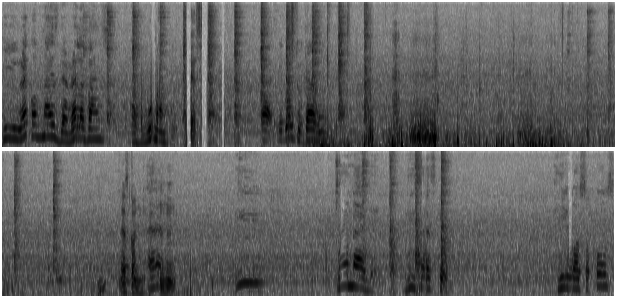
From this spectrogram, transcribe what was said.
he recognized the relevance of womanhood. Yes. Uh, you're going to tell him, let's continue. Uh, Mhm. he, when uh, Jesus came, he was supposed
